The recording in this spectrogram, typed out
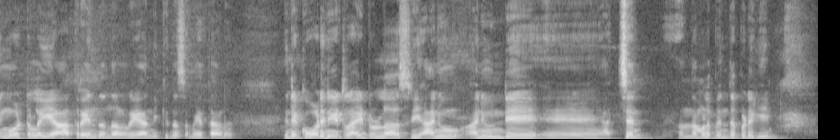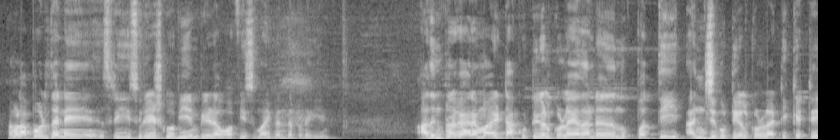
എങ്ങോട്ടുള്ള യാത്ര എന്തെന്നറിയാൻ നിൽക്കുന്ന സമയത്താണ് ഇതിന്റെ കോർഡിനേറ്റർ ആയിട്ടുള്ള ശ്രീ അനു അനുവിന്റെ അച്ഛൻ നമ്മളെ ബന്ധപ്പെടുകയും നമ്മൾ അപ്പോൾ തന്നെ ശ്രീ സുരേഷ് ഗോപി എം പിയുടെ ഓഫീസുമായി ബന്ധപ്പെടുകയും അതിന് പ്രകാരമായിട്ട് ആ കുട്ടികൾക്കുള്ള ഏതാണ്ട് മുപ്പത്തി അഞ്ച് കുട്ടികൾക്കുള്ള ടിക്കറ്റ്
